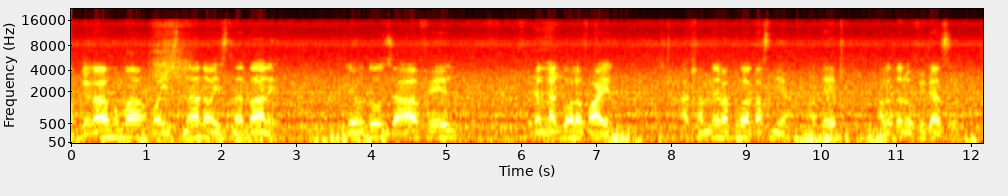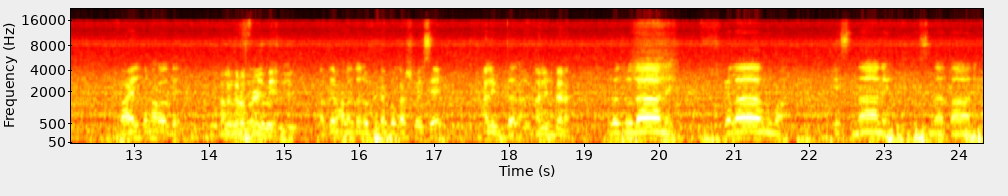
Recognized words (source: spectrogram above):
অকেলাহুমা ও ইসনান ও ইসনাতানে যেহেতু যা ফেল এটা লাগবে হলো ফাইল। আর সামনে বাকি হলো তাসনিয়া। অতএব হালতে রফিতে আছে। ফাইল কোন হালতে? অতএব হালতে রফিটা প্রকাশ পাইছে আলিফ দ্বারা। আলিফ দ্বারা। রজুলানে কেলাহুমা ইসনানে ইসনাতানে।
